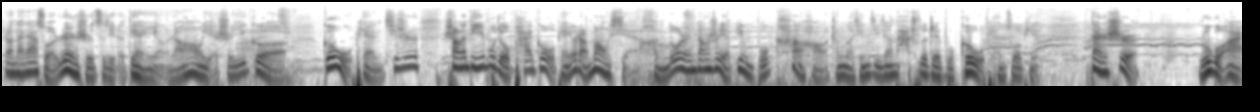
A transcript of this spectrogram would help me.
让大家所认识自己的电影，然后也是一个歌舞片。其实上来第一部就拍歌舞片，有点冒险，很多人当时也并不看好陈可辛即将拿出的这部歌舞片作品，但是。如果爱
